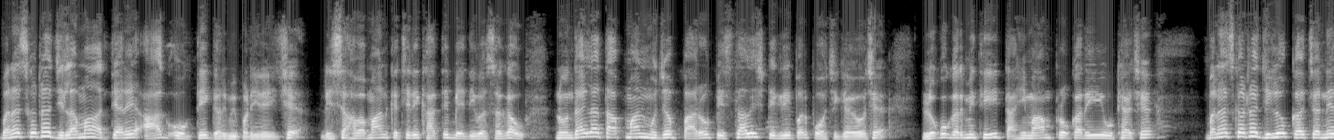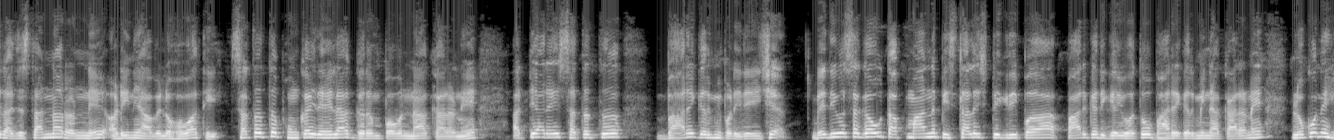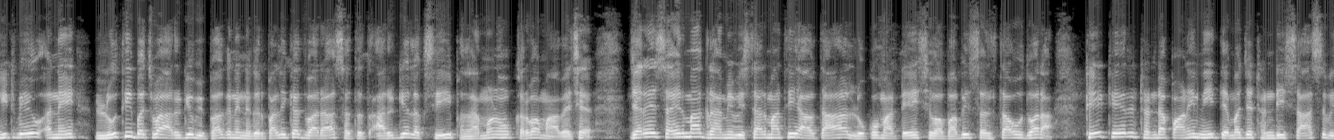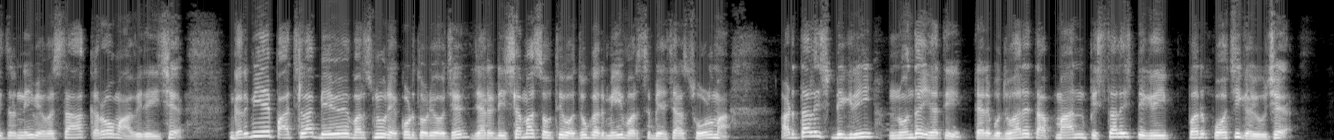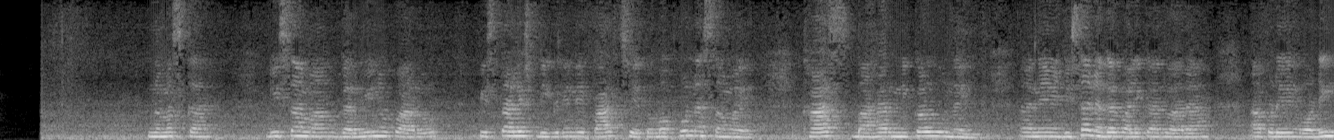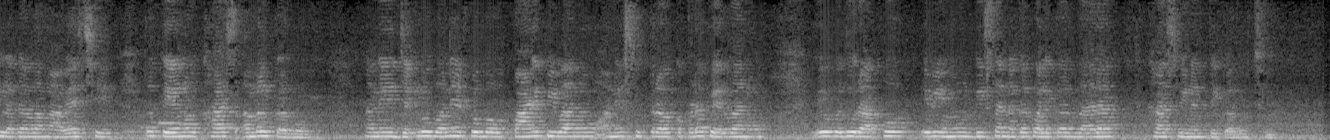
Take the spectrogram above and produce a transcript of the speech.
બનાસકાંઠા જિલ્લામાં અત્યારે આગ ઓગતી ગરમી પડી રહી છે. ડીસા હવામાન કચેરી ખાતે બે દિવસ અગાઉ નોંધાયેલા તાપમાન મુજબ પારો પિસ્તાલીસ ડિગ્રી પર પહોંચી ગયો છે. લોકો ગરમીથી તાહીમામ પ્રોકારી ઉઠ્યા છે. બનાસકાંઠા જિલ્લો કચ્છ અને રાજસ્થાનના રણને અડીને આવેલો હોવાથી સતત ફૂંકાઈ રહેલા ગરમ પવનના કારણે અત્યારે સતત ભારે ગરમી પડી રહી છે. બે દિવસ અગાઉ તાપમાન પિસ્તાલીસ ડિગ્રી પર કરી ગયું હતું. ભારે ગરમીના કારણે લોકોને હીટવેવ અને લૂથી બચવા આરોગ્ય વિભાગ અને નગરપાલિકા દ્વારા સતત આરોગ્યલક્ષી ભલામણો કરવામાં આવે છે. જ્યારે શહેરમાં ગ્રામ્ય વિસ્તારમાંથી આવતા લોકો માટે સેવાભાવી સંસ્થાઓ દ્વારા ઠેર ઠેર ઠંડા પાણીની તેમજ ઠંડી સાસ વિતરણની વ્યવસ્થા કરવામાં આવી રહી છે. ગરમીએ પાછલા બે વર્ષનું રેકોર્ડ તોડ્યો છે. જ્યારે ડીસામાં સૌથી વધુ ગરમી વર્ષ બે હજાર સોળમાં અડતાલીસ ડિગ્રી નોંધાઈ હતી ત્યારે બુધવારે તાપમાન પિસ્તાલીસ ડિગ્રી પર પહોંચી ગયું છે. નમસ્કાર. ડીસામાં ગરમીનો પારો પિસ્તાલીસ ડિગ્રીને પાર છે તો બપોરના સમયે ખાસ બહાર નીકળવું નહીં. અને ડીસા નગરપાલિકા દ્વારા આપણે હોર્ડિંગ લગાવવામાં આવ્યા છે તો તેનો ખાસ અમલ કરવો. અને જેટલું બને એટલું પાણી પીવાનું અને સુતરાઓ કપડાં પહેરવાનું, એવું બધું રાખો એવી હું ડીસા નગરપાલિકા દ્વારા ખાસ વિનંતી કરું છું.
